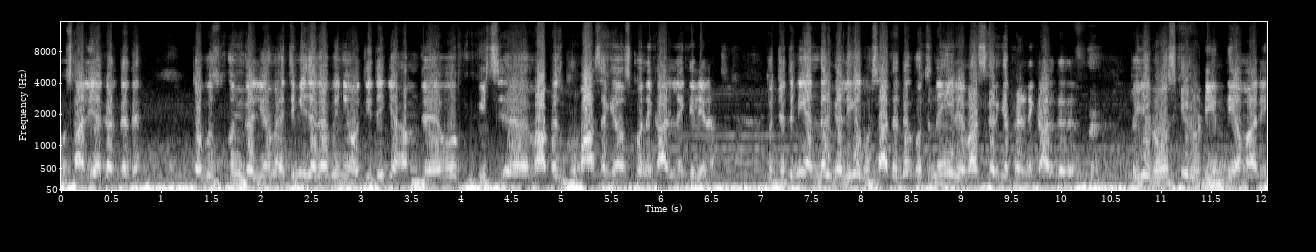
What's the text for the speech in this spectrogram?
گھسا لیا کرتے تھے۔ تو اب ان گلیوں میں اتنی جگہ بھی نہیں ہوتی تھی کہ ہم جو ہے وہ پیچھے واپس گھما سکیں اس کو نکالنے کے لیے نا۔ تو جتنی اندر گلی کا گھساتے تھے اتنے ہی ریورس کر کے پھر نکالتے تھے۔ تو یہ روز کی روٹین تھی ہماری۔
